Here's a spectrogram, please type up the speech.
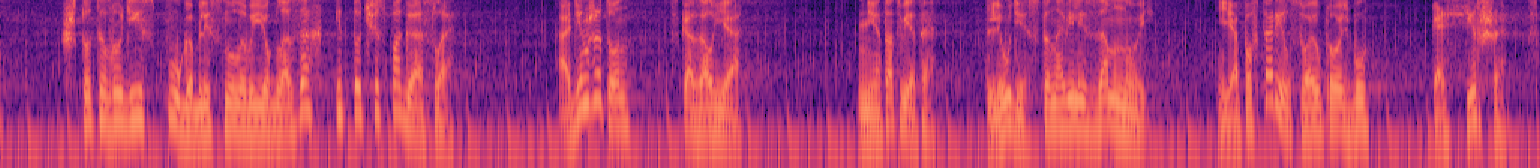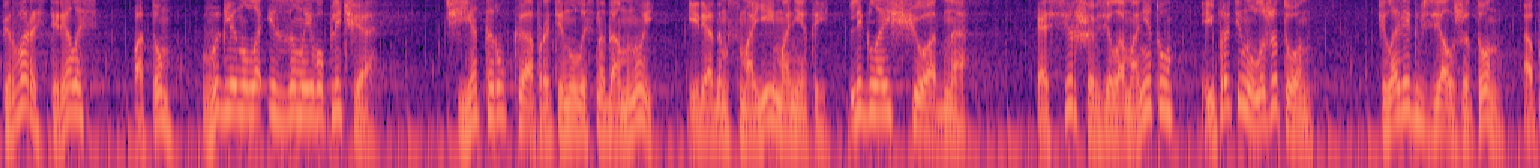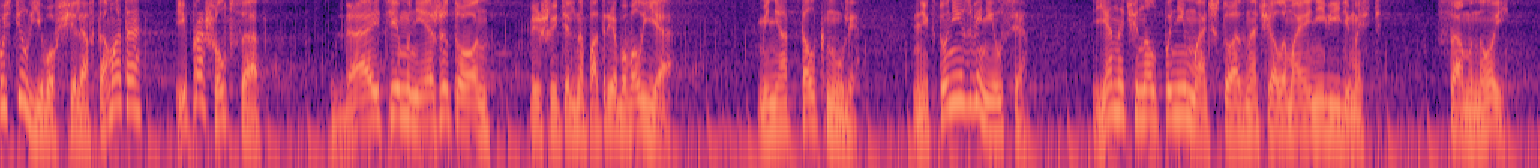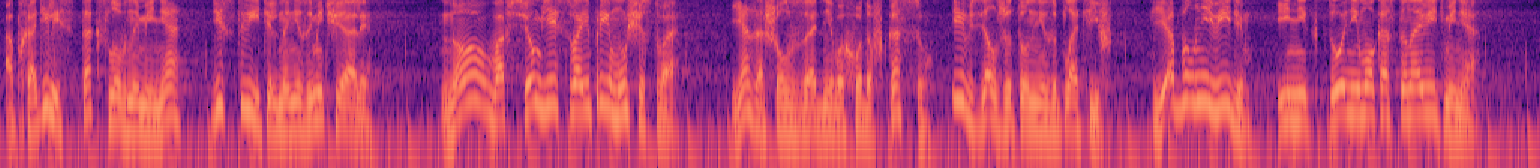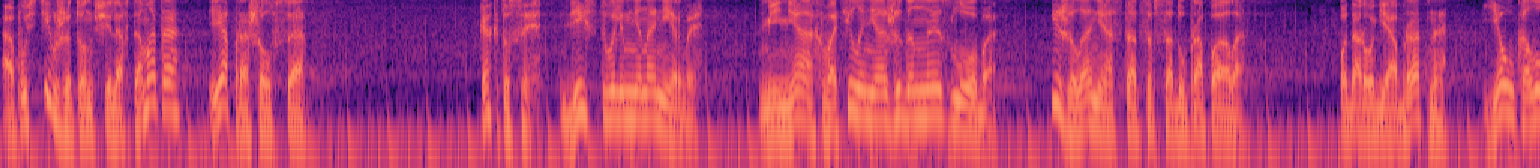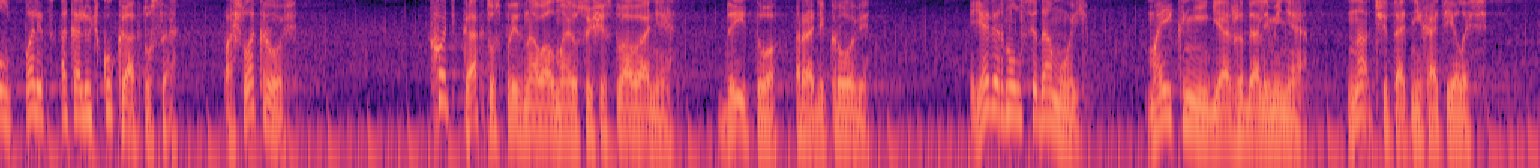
Что-то вроде испуга блеснуло в ее глазах и тотчас погасло. «Один жетон», — сказал я. Нет ответа. Люди становились за мной. Я повторил свою просьбу — Кассирша сперва растерялась, потом выглянула из-за моего плеча. Чья-то рука протянулась надо мной, и рядом с моей монетой легла еще одна. Кассирша взяла монету и протянула жетон. Человек взял жетон, опустил его в щель автомата и прошел в сад. «Дайте мне жетон!» – решительно потребовал я. Меня оттолкнули. Никто не извинился – я начинал понимать, что означала моя невидимость. Со мной обходились так, словно меня действительно не замечали. Но во всем есть свои преимущества. Я зашел с заднего хода в кассу и взял жетон, не заплатив. Я был невидим, и никто не мог остановить меня. Опустив жетон в щель автомата, я прошел в сад. Кактусы действовали мне на нервы – меня охватила неожиданная злоба, и желание остаться в саду пропало. По дороге обратно я уколол палец о колючку кактуса. Пошла кровь. Хоть кактус признавал мое существование, да и то ради крови. Я вернулся домой. Мои книги ожидали меня, но читать не хотелось.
